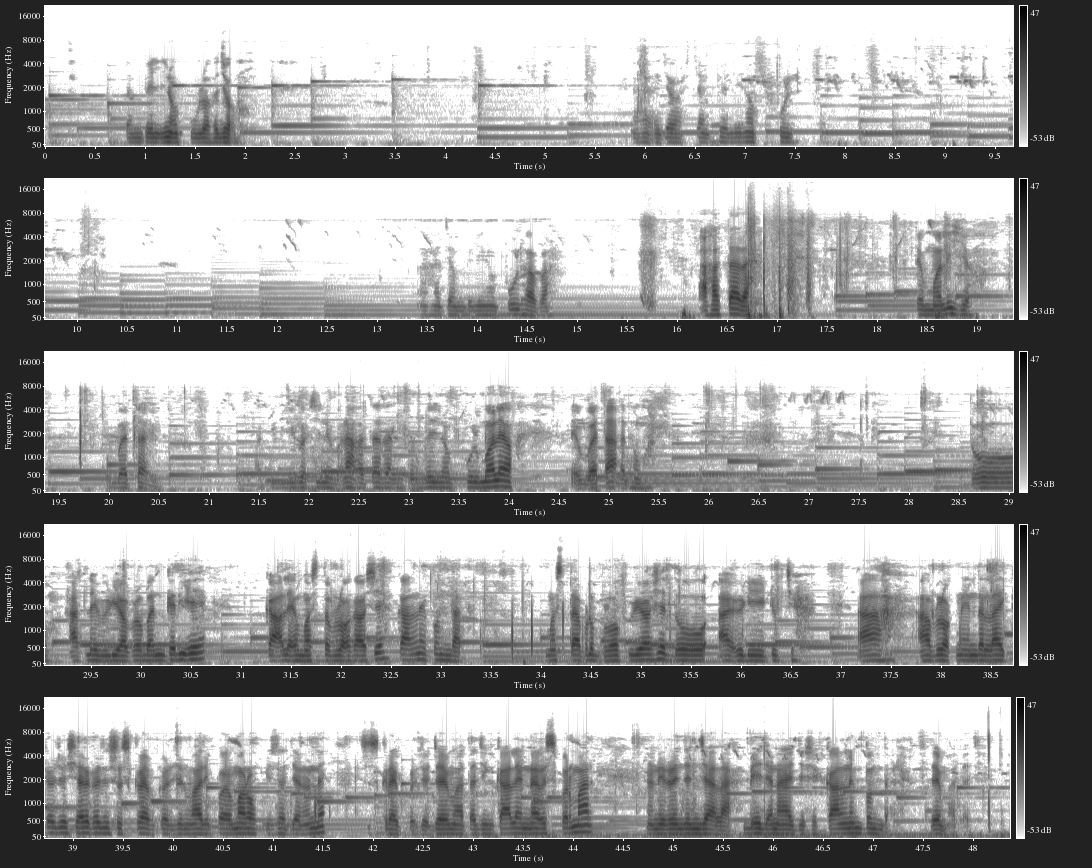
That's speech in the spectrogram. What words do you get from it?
ચંપેલીનો ફૂલ જો જો, ચંપેલીનો ફૂલ. આ ચંપેલીનો ફૂલ હવા. આ હતા તે. મળી ગયો. બતાવ્યું. બાકી બીજી કશું નહીં, પણ હતા ચંપેલીનો ફૂલ મળ્યો. તે બતાવ્યા તમને તો આટલે વીડિયો આપણે બંધ કરીએ. કાલે મસ્ત બ્લોગ આવશે. કાલ નહીં પંદર મસ્ત આપણો બ્લોગ વીડિયો આવશે તો આ વીડિયો યુટ્યુબ છે. આ આ બ્લોગની અંદર લાઈક કરજો શેર કરજો સબસ્ક્રાઈબ કરજો મારી મારી પરમાર ઓફિસર ચેનલને સબસ્ક્રાઈબ કરજો. જય માતાજી. કાલે નરેશ પરમાર અને નિરંજન ઝાલા. બે જણા આવી જશે કાલને પંદર જય માતાજી.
